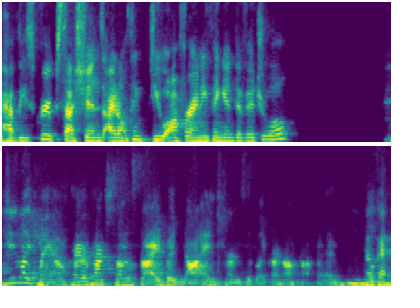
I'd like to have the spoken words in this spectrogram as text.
have these group sessions? I don't think. Do you offer anything individual? I do like my own private practice on the side, but not in terms of like our nonprofit. Mm-hmm. Okay.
